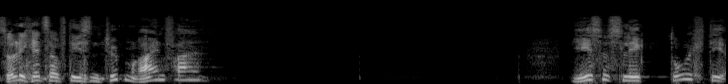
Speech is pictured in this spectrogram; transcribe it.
Soll ich jetzt auf diesen Typen reinfallen? Jesus legt durch die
